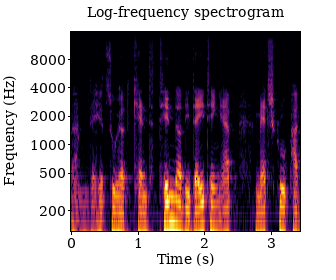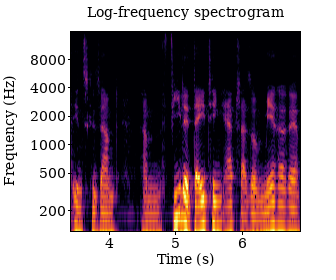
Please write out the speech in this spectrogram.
ähm, der hier zuhört, kennt Tinder, die Dating-App. Match Group hat insgesamt ähm, viele Dating-Apps, also mehrere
